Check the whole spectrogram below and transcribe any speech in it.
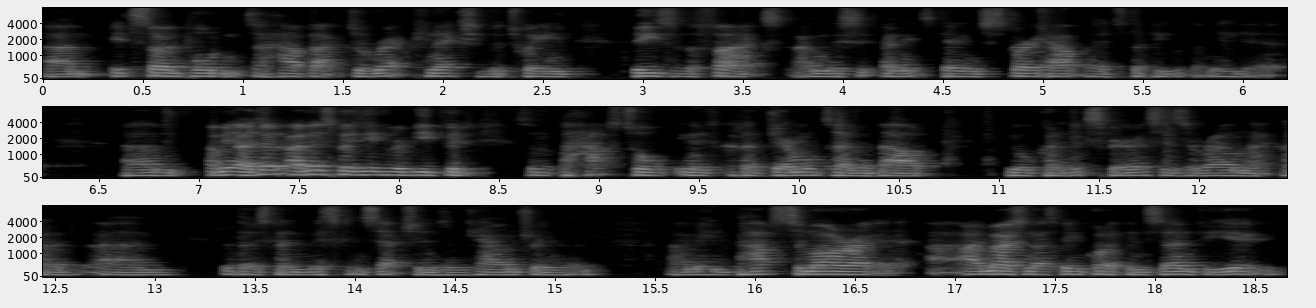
Um, it's so important to have that direct connection between these are the facts and this and it's getting straight out there to the people that need it. Um, I mean, I don't, I don't suppose either of you could sort of perhaps talk in a kind of general term about your kind of experiences around that kind of um, with those kind of misconceptions and countering them. I mean, perhaps Tamara, I imagine that's been quite a concern for you.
